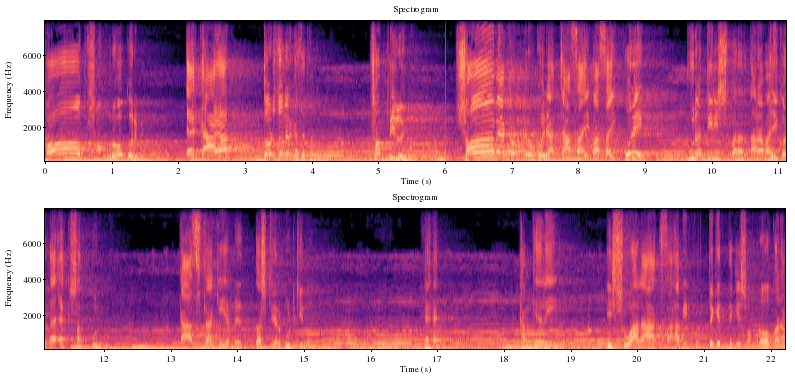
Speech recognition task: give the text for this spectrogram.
সব সংগ্রহ করবে। এক আয়াত দশজনের কাছে থাকুক। সবটি লইব সব একত্র কইরা যাচাই বাছাই করে পুরা তিরিশ পারার ধারাবাহিকতা একসাথ করবে। কাজটা কি এমনি দশটি আর বুট কিনুন খামখেয়ালি, এই সোয়া লাখ সাহাবির প্রত্যেকের থেকে সংগ্রহ করা,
